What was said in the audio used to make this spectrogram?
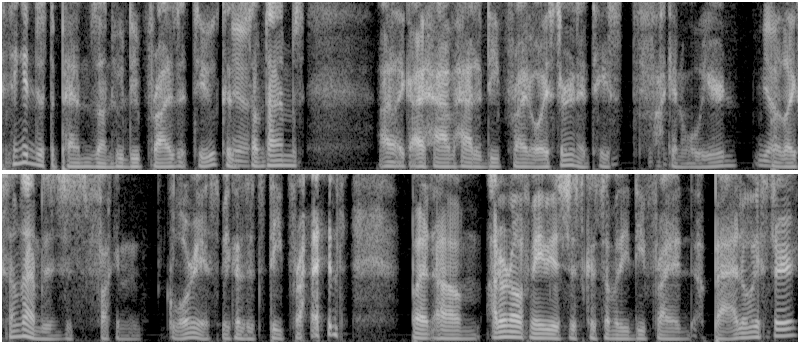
think it just depends on who deep fries it too. Because Yeah. sometimes, I like I have had a deep fried oyster and it tastes fucking weird. yeah. But like sometimes it's just fucking glorious because it's deep fried. but um, I don't know if maybe it's just because somebody deep fried a bad oyster,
